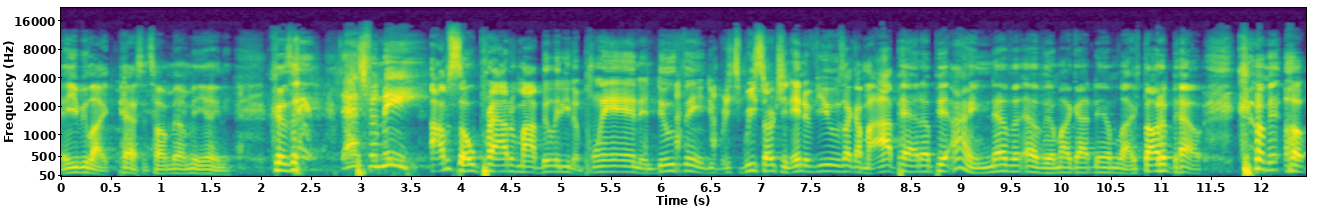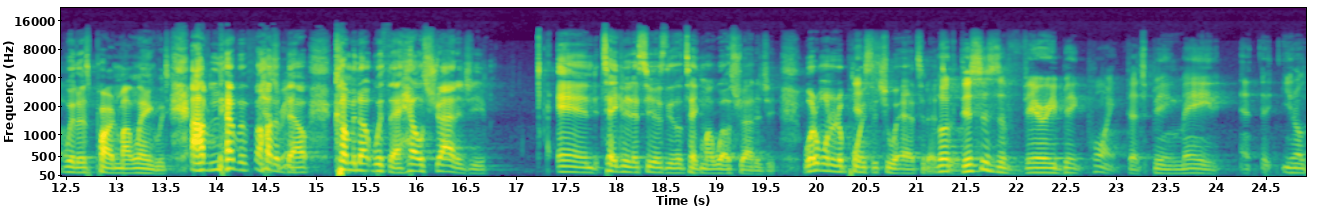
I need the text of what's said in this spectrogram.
and you be like, Pastor talking about me, ain't he? Because That's for me. I'm so proud of my ability to plan and do things, re- researching interviews. I got my iPad up here. I ain't never ever in my goddamn life thought about coming up with this. Pardon my language. I've never thought That's real. about coming up with a health strategy and taking it as seriously as I take my wealth strategy. What are one of the points that you would add to that? Look, too? this is a very big point that's being made. Uh, You know,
